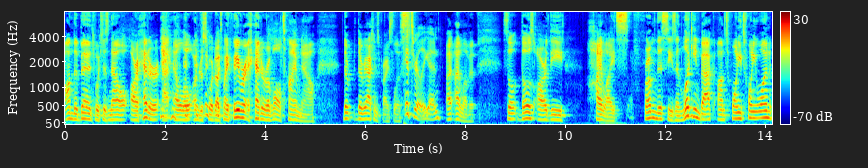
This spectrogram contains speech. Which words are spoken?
on the bench, which is now our header at LO underscore dogs, my favorite header of all time now. The the reaction's priceless. It's really good. I, I love it. So those are the highlights from this season. Looking back on 2021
